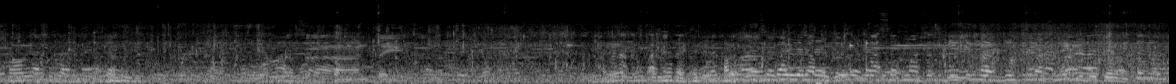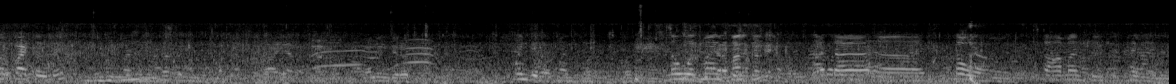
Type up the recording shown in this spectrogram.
भाऊ व्यवस्था मंदिरात माणसं नव्वद माणसं आता नऊ सहा माणसं इथे खाली आली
